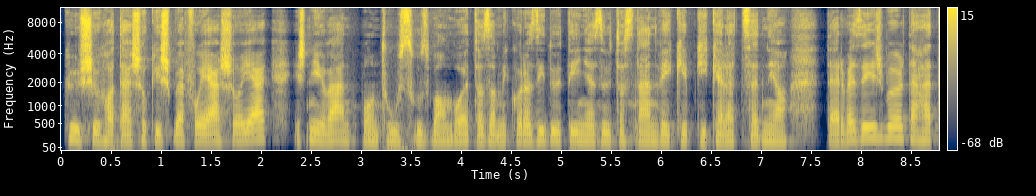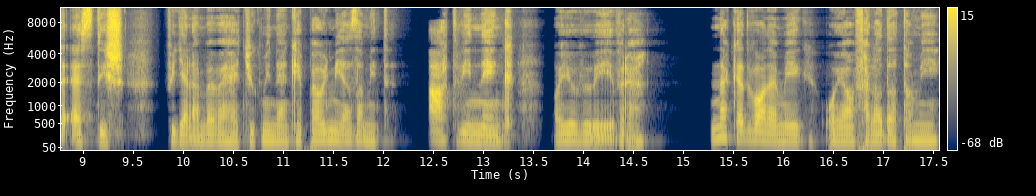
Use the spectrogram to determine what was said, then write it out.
külső hatások is befolyásolják, és nyilván pont 2020-ban volt az, amikor az időtényezőt aztán végképp ki kellett szedni a tervezésből, tehát ezt is figyelembe vehetjük mindenképpen, hogy mi az, amit átvinnénk a jövő évre. Neked van-e még olyan feladat, ami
